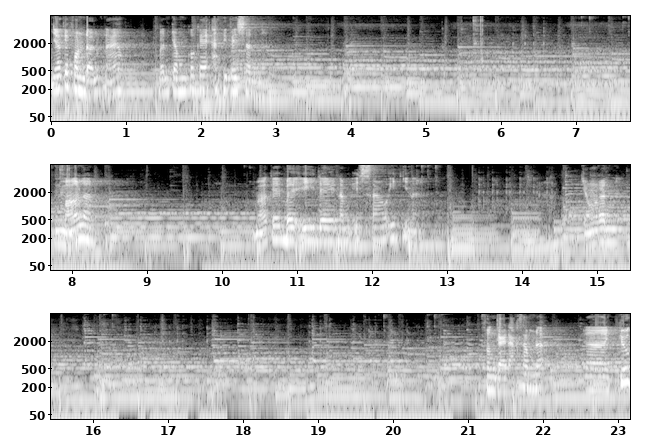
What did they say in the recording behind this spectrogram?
nhớ cái folder lúc nãy không? Bên trong có cái activation mở lên. Mở cái BID 5x6x gì nè. Chọn rinh. Phần cài đặt xong đó. À, trước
